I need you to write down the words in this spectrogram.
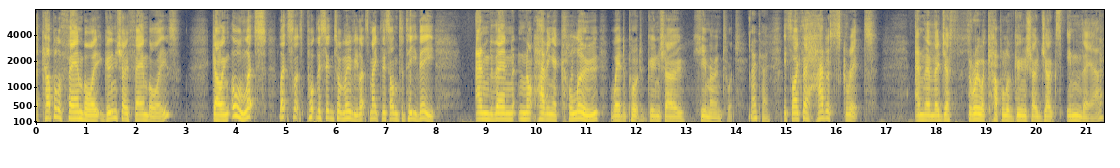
a couple of fanboy goon show fanboys going, "Oh, let's let's let's put this into a movie. Let's make this onto TV." And then not having a clue where to put goon show humor into it. Okay. It's like they had a script and then they just threw a couple of goon show jokes in there.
